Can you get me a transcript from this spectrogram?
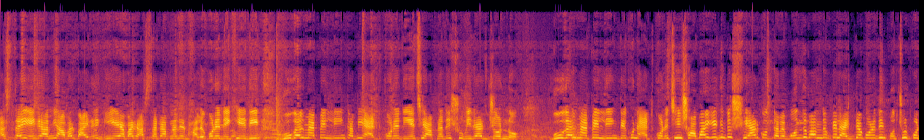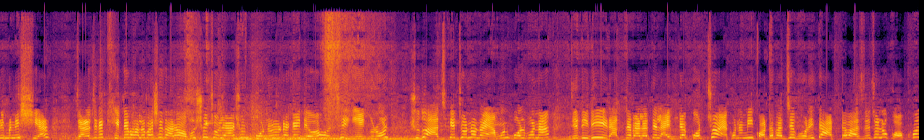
রাস্তায়। এই যে আমি আবার বাইরে গিয়ে আবার রাস্তাটা আপনাদের ভালো করে দেখিয়ে দিই। গুগল ম্যাপের লিঙ্ক আমি অ্যাড করে দিয়েছি আপনাদের সুবিধার জন্য। গুগল ম্যাপের লিঙ্ক দেখুন অ্যাড করেছি। সবাইকে কিন্তু শেয়ার করতে হবে। বন্ধু বান্ধবকে লাইভটা করে দিন। প্রচুর পরিমাণে শেয়ার যারা যারা খেতে ভালোবাসে তারা অবশ্যই চলে আসুন। পনেরো টাকায় দেওয়া হচ্ছে এগ রোল শুধু আজকের জন্য নয়, এমন বলব না যে দিদি, রাত্রেবেলাতে লাইভটা করছ, এখন আমি কটা বাজছে ঘড়িতে আটটা বাজতে চলো, কখন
